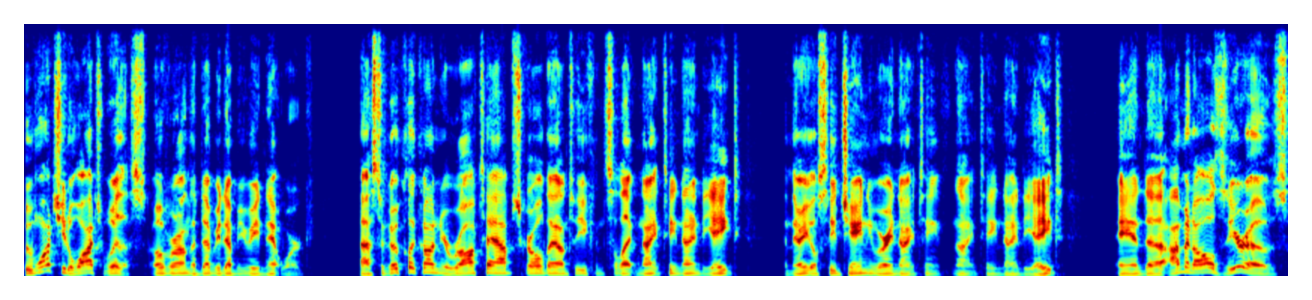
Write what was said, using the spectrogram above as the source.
We want you to watch with us over on the WWE network. Uh, so go click on your Raw tab, scroll down till you can select 1998, and there you'll see January 19th, 1998. And uh, I'm at all zeros.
